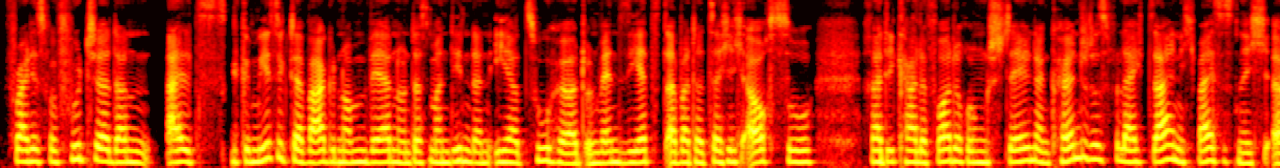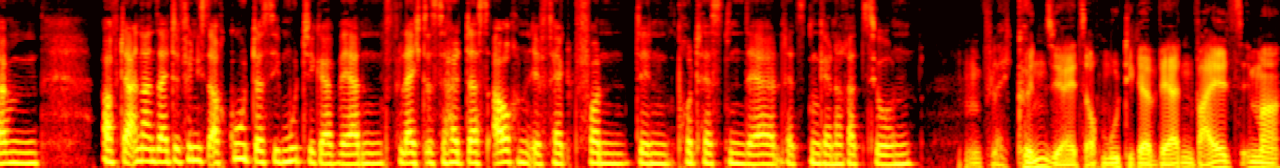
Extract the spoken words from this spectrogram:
Fridays for Future dann als gemäßigter wahrgenommen werden und dass man denen dann eher zuhört. Und wenn sie jetzt aber tatsächlich auch so radikale Forderungen stellen, dann könnte das vielleicht sein. Ich weiß es nicht. Ähm, auf der anderen Seite finde ich es auch gut, dass sie mutiger werden. Vielleicht ist halt das auch ein Effekt von den Protesten der letzten Generation. Hm, vielleicht können sie ja jetzt auch mutiger werden, weil es immer,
